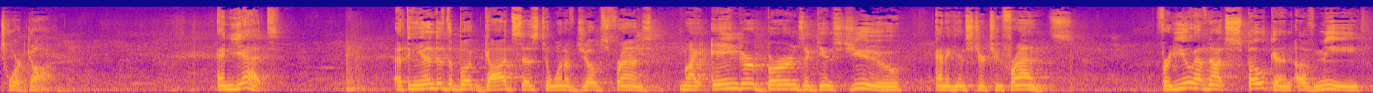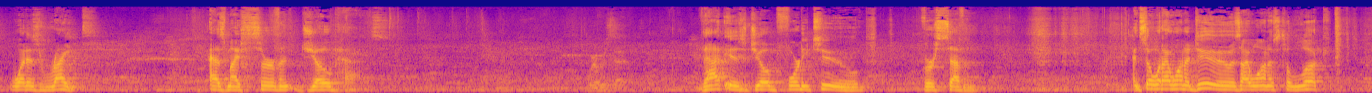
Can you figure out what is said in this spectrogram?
toward God. And yet, at the end of the book, God says to one of Job's friends, My anger burns against you and against your two friends. For you have not spoken of me what is right, as my servant Job has. Where was that? That is Job 42, verse 7. And so, what I want to do is, I want us to look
